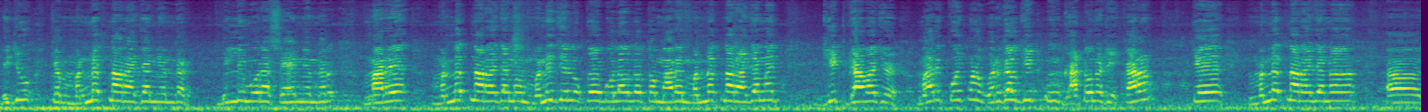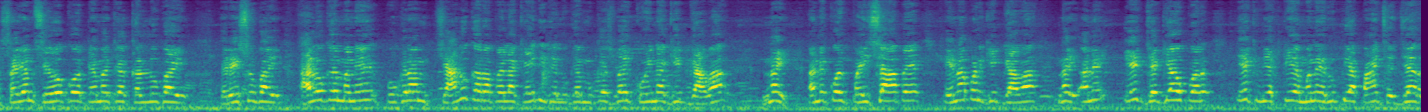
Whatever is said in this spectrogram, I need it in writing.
બીજું કે મન્નતના રાજાની અંદર બિલ્લીમોરા શહેરની અંદર, મારે મન્નતના રાજામાં મને જે લોકોએ બોલાવેલો તો મારે મન્નતના રાજાના જ ગીત ગાવા જોઈએ. મારે કોઈ પણ વર્ગલ ગીત હું ગાતો નથી. કારણ કે મન્નતના રાજાના સ્વયંસેવકો તેમજ કલ્લુભાઈ રેશુભાઈ, આ લોકોએ મને પ્રોગ્રામ ચાલુ કરવા પહેલાં કહી દીધેલું કે મુકેશભાઈ કોઈના ગીત ગાવા નહીં અને કોઈ પૈસા આપે એના પણ ગીત ગાવા નહીં. અને એક જગ્યા ઉપર એક વ્યક્તિએ મને રૂપિયા પાંચ હજાર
